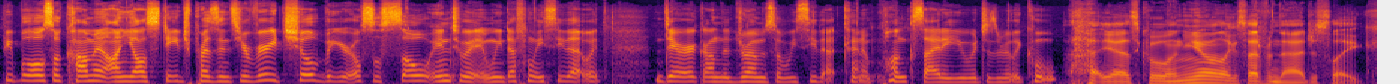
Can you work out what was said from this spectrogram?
people also comment on y'all's stage presence. You're very chill, but you're also so into it, and we definitely see that with Derek on the drums. So we see that kind of punk side of you, which is really cool. yeah, it's cool. And you know, like aside from that, just like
